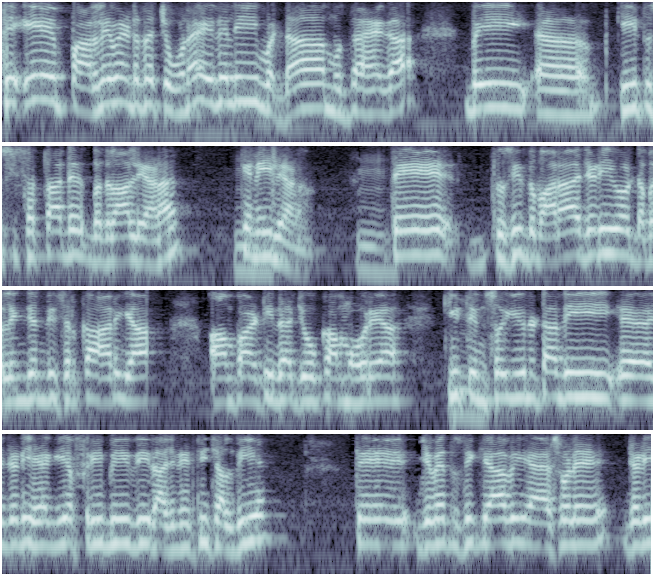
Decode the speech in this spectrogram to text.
ਤੇ ਇਹ ਪਾਰਲੀਮੈਂਟ ਦਾ ਚੋਣ ਹੈ ਇਹਦੇ ਲਈ ਵੱਡਾ ਮੁੱਦਾ ਹੈਗਾ ਬਈ ਕੀ ਤੁਸੀਂ ਸੱਤਾ ਦੇ ਬਦਲਾ ਲਿਆਣਾ ਕਿ ਨਹੀਂ ਲਿਆਣਾ ਹੂੰ। ਤੇ ਤੁਸੀਂ ਦੁਬਾਰਾ ਜਿਹੜੀ ਉਹ ਡਬਲ ਇੰਜਨ ਦੀ ਸਰਕਾਰ ਜਾਂ ਆਮ ਪਾਰਟੀ ਦਾ ਜੋ ਕੰਮ ਹੋ ਰਿਹਾ ਕਿ 300 ਯੂਨਿਟਾਂ ਦੀ ਜਿਹੜੀ ਹੈਗੀ ਆ ਫ੍ਰੀ ਬੀਜ ਦੀ ਰਾਜਨੀਤੀ ਚੱਲਦੀ ਹੈ? ਤੇ ਜਿਵੇਂ ਤੁਸੀਂ ਕਿਹਾ ਵੀ ਇਸ ਵੇਲੇ ਜਿਹੜੀ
